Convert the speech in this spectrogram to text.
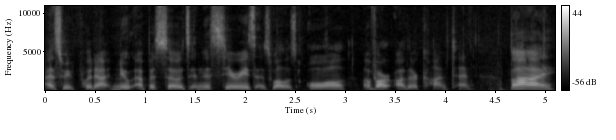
as we put out new episodes in this series as well as all of our other content. Bye.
